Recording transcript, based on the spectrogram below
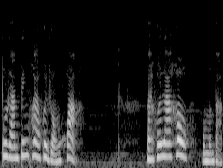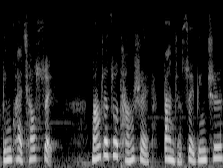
不然冰块会融化。买回来后，我们把冰块敲碎，忙着做糖水，拌着碎冰吃。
